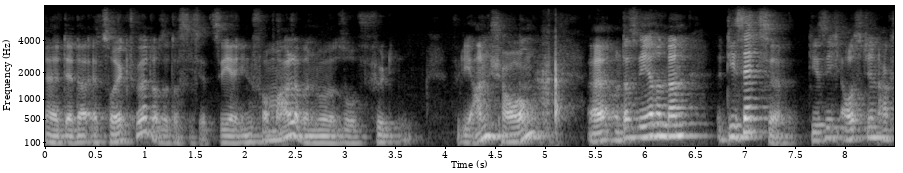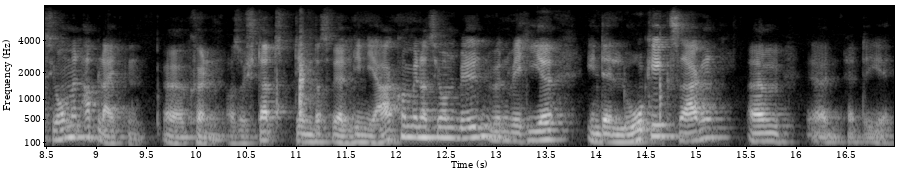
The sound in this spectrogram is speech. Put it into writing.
äh, der da erzeugt wird. Also das ist jetzt sehr informal, aber nur so für die, für die Anschauung. Äh, und das wären dann die Sätze, die sich aus den Axiomen ableiten äh, können. Also statt dem, dass wir Linearkombinationen bilden, würden wir hier in der Logik sagen, ähm, äh, die,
